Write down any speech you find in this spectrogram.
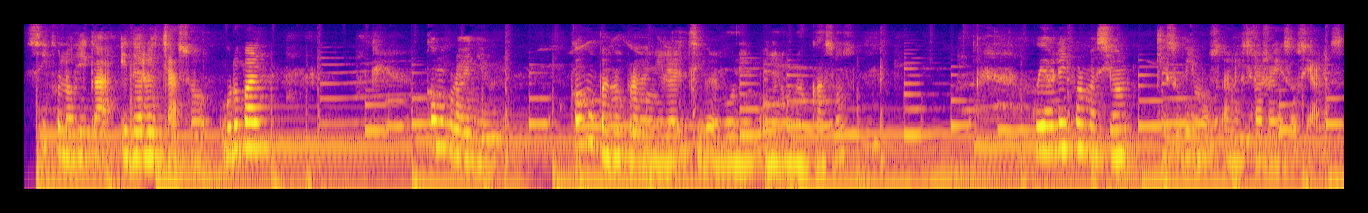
psicológica y de rechazo grupal. ¿Cómo prevenirlo? ¿Cómo podemos prevenir el ciberbullying en algunos casos? Cuidar la información que subimos a nuestras redes sociales,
